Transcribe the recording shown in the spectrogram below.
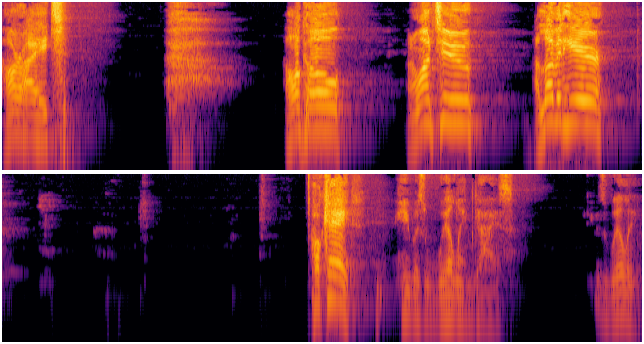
all right. I'll go. I want to. I love it here. Okay. He was willing, guys. He was willing.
